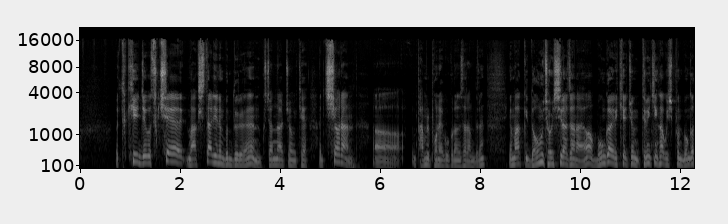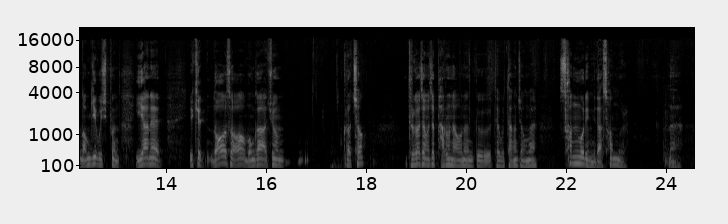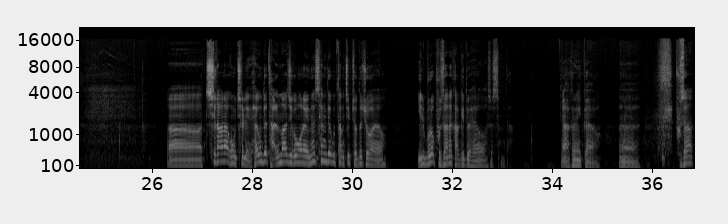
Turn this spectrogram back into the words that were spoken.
특히 이제 그 숙취에 막 시달리는 분들은 그 전날 좀 이렇게 치열한 어, 밤을 보내고 그런 사람들은 막 너무 절실하잖아요. 뭔가 이렇게 좀 drinking 하고 싶은, 뭔가 넘기고 싶은 이 안에 이렇게 넣어서 뭔가 좀, 그렇죠? 들어가자마자 바로 나오는 그 대구탕은 정말 선물입니다. 선물. 네. 아, 7107님. 해운대 달맞이 공원에 있는 생대구탕집 저도 좋아요. 일부러 부산에 가기도 해요. 하셨습니다. 아, 그러니까요. 예. 부산,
